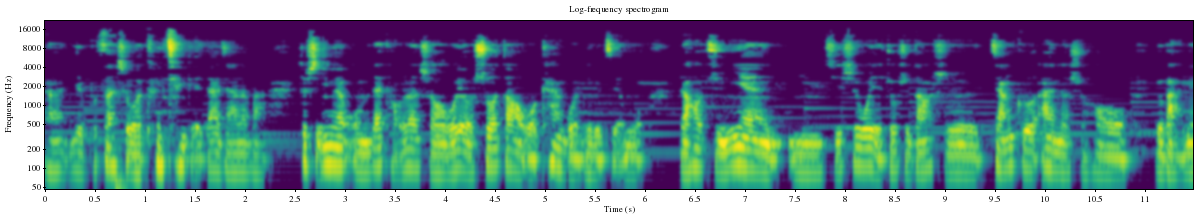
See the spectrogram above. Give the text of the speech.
嗯，也不算是我推荐给大家的吧，就是因为我们在讨论的时候，我有说到我看过这个节目。然后局面，嗯，其实我也就是当时江歌案的时候，有把那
